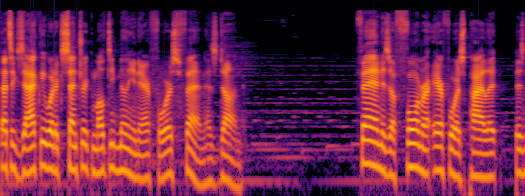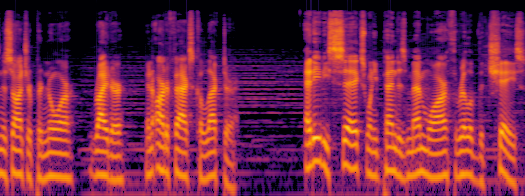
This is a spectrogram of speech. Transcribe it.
That's exactly what eccentric multimillionaire Forrest Fenn has done. Fenn is a former Air Force pilot, business entrepreneur, writer, and artifacts collector. At 86, when he penned his memoir, Thrill of the Chase,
